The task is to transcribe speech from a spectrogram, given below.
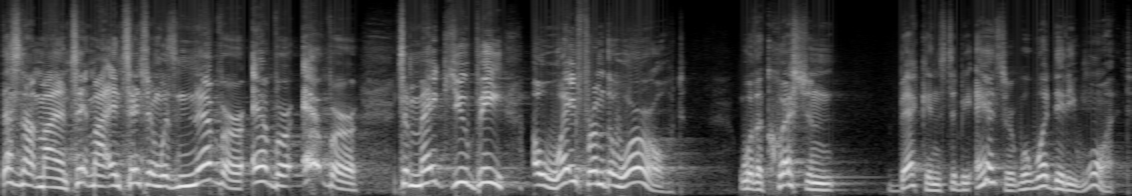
That's not my intent. My intention was never, ever, ever to make you be away from the world. Well, the question beckons to be answered. Well, what did he want?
